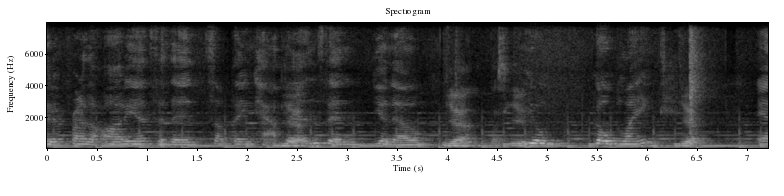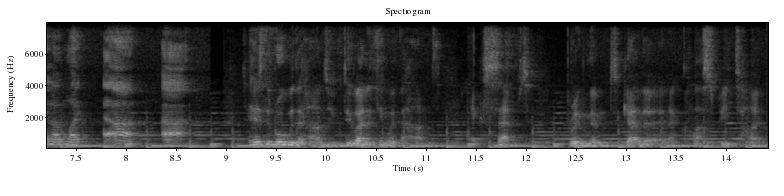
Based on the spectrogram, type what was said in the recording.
get in front of the audience and then something happens and you know Yeah, that's you. you'll go blank Yeah. and I'm like ah ah So here's the rule with the hands. You can do anything with the hands except bring them together in a claspy type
